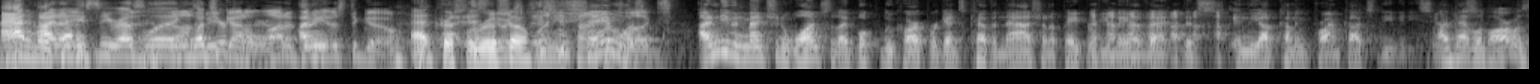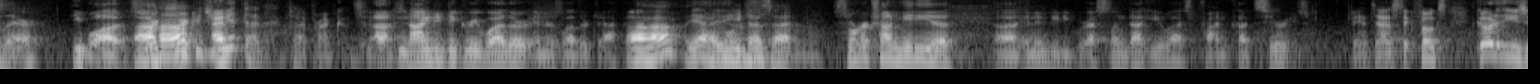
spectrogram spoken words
At many more categ- IWC Wrestling. Fellas, What's we've your got Twitter? a lot of I mean- videos to go. At Chris This- There's Lerusso. plenty This of is time for shameless. plugs. I didn't even mention once that I booked Luke Harper against Kevin Nash on a pay-per-view main event that's in the upcoming Prime Cuts DVD series. I bet LeBar was there. he was. Where, Uh-huh. where could you And- get that, that prime cut series? Uh, 90 degree weather in his leather jacket. Uh huh. Yeah, he does that. Sorgatron Media uh, in IndieWrestling.us Prime Cut series. Fantastic. Folks, go to these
